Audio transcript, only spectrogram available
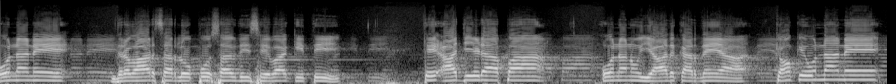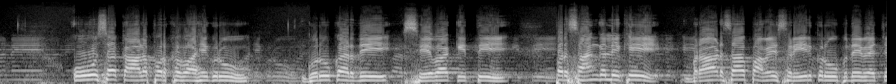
ਉਹਨਾਂ ਨੇ ਦਰਬਾਰ ਸਰ ਲੋਪੋ ਸਾਹਿਬ ਦੀ ਸੇਵਾ ਕੀਤੀ। ਤੇ ਅੱਜ ਜਿਹੜਾ ਆਪਾਂ ਉਹਨਾਂ ਨੂੰ ਯਾਦ ਕਰਦੇ ਆ ਕਿਉਂਕਿ ਉਹਨਾਂ ਨੇ ਉਸ ਅਕਾਲ ਪੁਰਖ ਵਾਹਿਗੁਰੂ ਗੁਰੂ ਘਰ ਦੀ ਸੇਵਾ ਕੀਤੀ। ਪ੍ਰਸੰਗ ਲਿਖੇ ਬਰਾੜ ਸਾਹਿਬ ਭਾਵੇਂ ਸਰੀਰਕ ਰੂਪ ਦੇ ਵਿੱਚ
